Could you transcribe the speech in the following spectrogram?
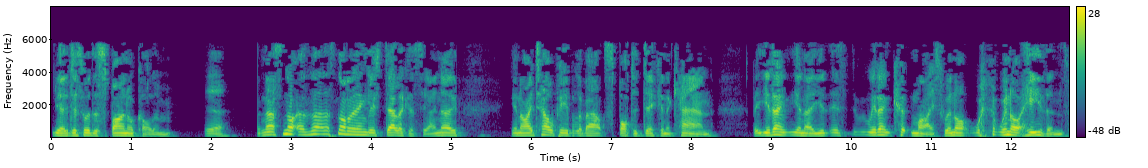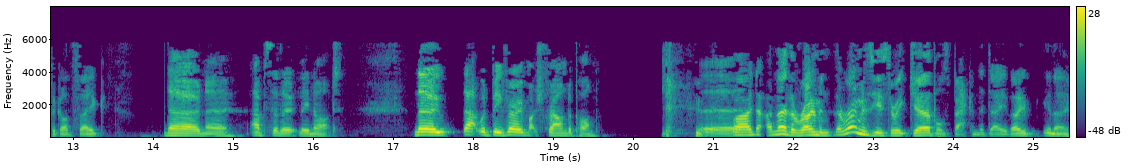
Yeah, just with the spinal column. Yeah. And that's not that's not an English delicacy. I know, you know, I tell people about spotted dick in a can, but you don't, you know, you, it's, we don't cook mice. We're not we're not heathens for God's sake. No, no, absolutely not. No, that would be very much frowned upon. Uh, Well, I know, I know the Roman the Romans used to eat gerbils back in the day, though, you know,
